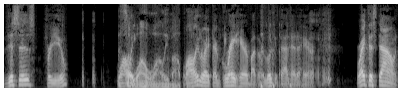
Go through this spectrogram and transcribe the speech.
this is for you. Wally. That's a Wall- Wally Bobble. Wally, right there. Great hair, by the way. Look at that head of hair. Write this down.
